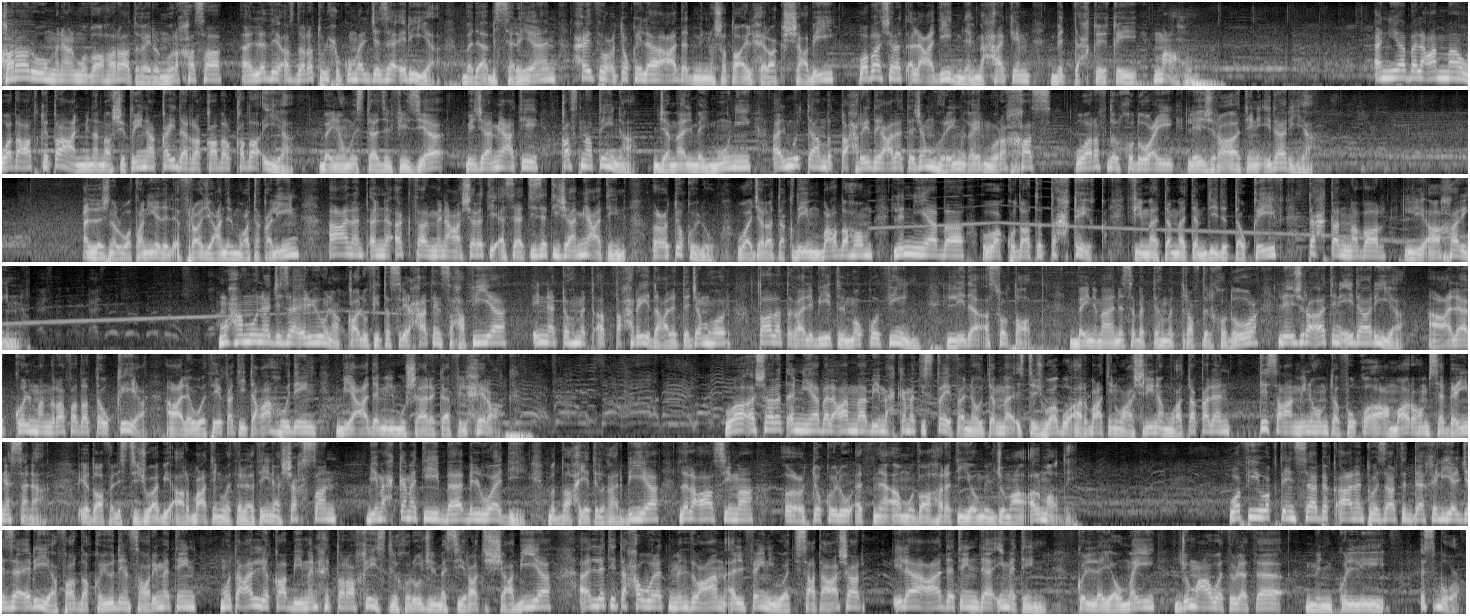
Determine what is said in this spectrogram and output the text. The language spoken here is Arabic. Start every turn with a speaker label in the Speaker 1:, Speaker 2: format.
Speaker 1: قرار منع المظاهرات غير المرخصة الذي أصدرته الحكومة الجزائرية. بدأ بالسريان حيث اعتقل عدد من نشطاء الحراك الشعبي وباشرت العديد من المحاكم بالتحقيق معهم. النيابة العامة وضعت قطاعا من الناشطين قيد الرقابة القضائية. بينهم أستاذ الفيزياء بجامعة قسنطينة جمال ميموني المتهم بالتحريض على تجمهر غير مرخص ورفض الخضوع لإجراءات إدارية. اللجنة الوطنية للإفراج عن المعتقلين أعلنت أن أكثر من عشرة أساتذة جامعة اعتقلوا وجرى تقديم بعضهم للنيابة وقضاة التحقيق فيما تم تمديد التوقيف تحت النظر لآخرين. محامون جزائريون قالوا في تصريحات صحفية إن تهمة التحريض على التجمهر طالت غالبية الموقوفين لدى السلطات بينما نسبت تهمة رفض الخضوع لإجراءات إدارية على كل من رفض التوقيع على وثيقة تعهد بعدم المشاركة في الحراك. وأشارت النيابة العامة بمحكمة سطيف أنه تم استجواب 24 معتقلا تسعة منهم تفوق أعمارهم 70 سنة. إضافة لاستجواب 34 شخصا بمحكمة باب الوادي بالضاحية الغربية للعاصمة اعتقلوا أثناء مظاهرة يوم الجمعة الماضي. وفي وقت سابق أعلنت وزارة الداخلية الجزائرية فرض قيود صارمة متعلقة بمنح التراخيص لخروج المسيرات الشعبية التي تحولت منذ عام 2019 إلى عادة دائمة كل يومي جمعة وثلاثاء من كل أسبوع.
